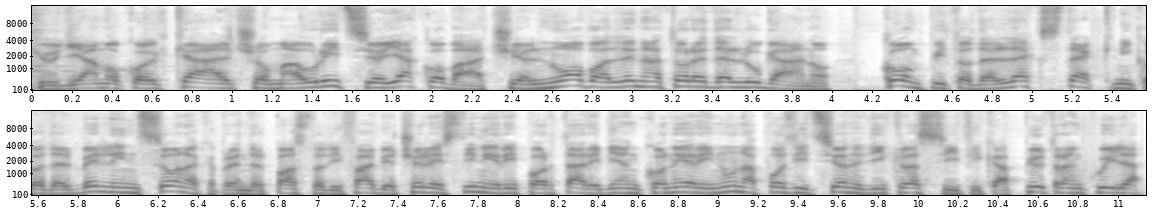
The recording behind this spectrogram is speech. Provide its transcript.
Chiudiamo col calcio. Maurizio Iacobacci è il nuovo allenatore del Lugano. Compito dell'ex tecnico del Bellinzona, che prende il posto di Fabio Celestini, riportare i bianconeri in una posizione di classifica più tranquilla.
